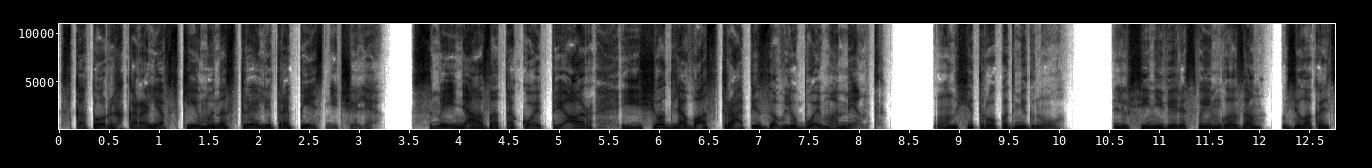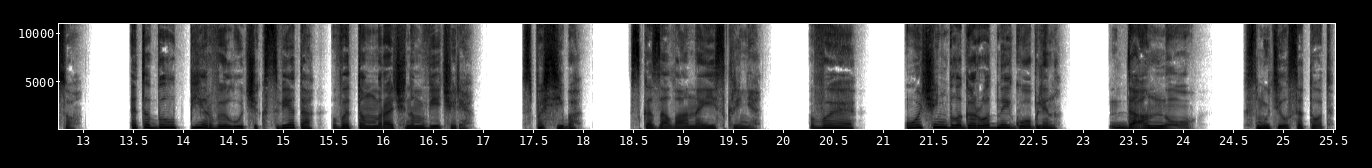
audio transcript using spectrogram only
с которых королевские монастрели трапезничали. С меня за такой пиар еще для вас трапеза в любой момент». Он хитро подмигнул. Люси, не веря своим глазам, взяла кольцо. Это был первый лучик света в этом мрачном вечере. «Спасибо», — сказала она искренне. «Вы очень благородный гоблин». «Да ну!» — смутился тот.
